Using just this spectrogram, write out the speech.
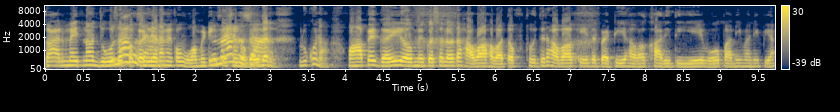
कार में इतना ज़ोर से पकड़ लिया ना मेरे को वॉमिटिंग सेशन हो गया। उधर रुको ना वहाँ पे गई और मेरे को ऐसा लगा था हवा हवा तो थोड़ी देर हवा के इधर बैठी हवा खा रही थी ये वो पानी वानी पिया।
